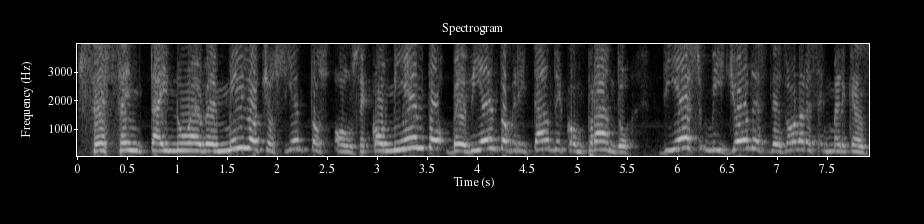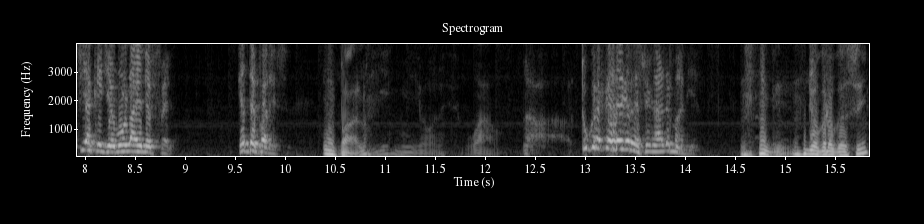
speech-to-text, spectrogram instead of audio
69.811 comiendo, bebiendo, gritando y comprando 10 millones de dólares en mercancía que llevó la NFL. ¿Qué te parece? Un palo. 10 millones, wow. ¿Tú crees que regresen a Alemania? Yo creo que sí.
